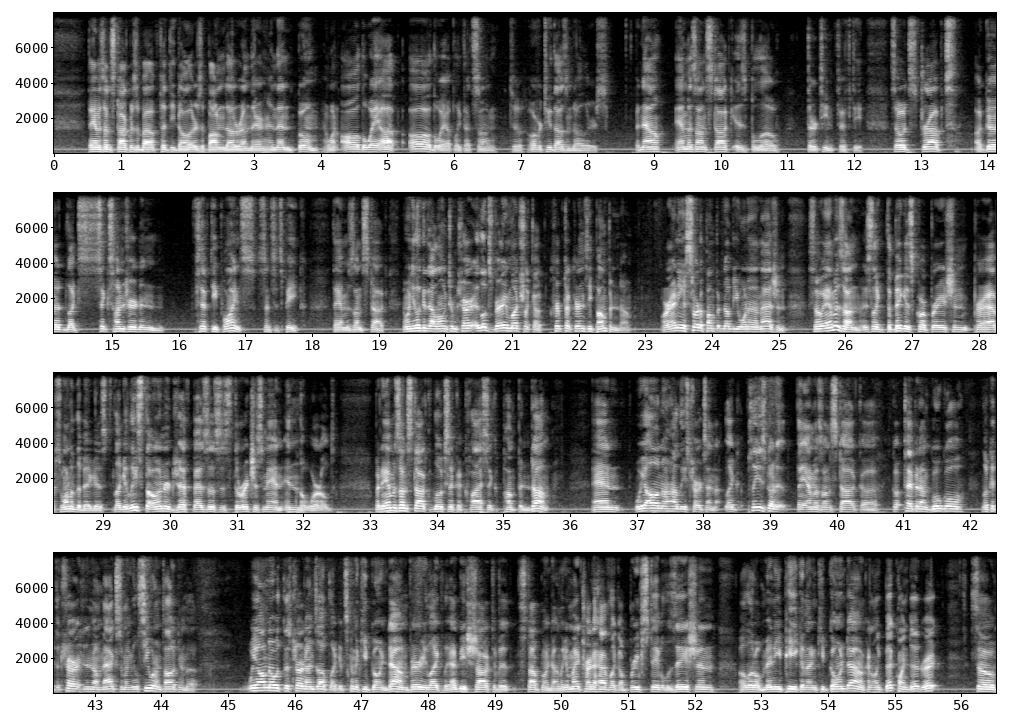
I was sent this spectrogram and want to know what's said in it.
the Amazon stock was about fifty dollars. It bottomed out around there, and then boom, it went all the way up, all the way up like that song to over two thousand dollars. But now Amazon stock is below thirteen fifty, so it's dropped a good like six hundred and fifty points since its peak. The Amazon stock, and when you look at that long term chart, it looks very much like a cryptocurrency pump and dump or any sort of pump and dump you want to imagine. So Amazon is like the biggest corporation, perhaps one of the biggest. Like at least the owner Jeff Bezos is the richest man in the world. But Amazon stock looks like a classic pump and dump. And we all know how these charts end. Like please go to the Amazon stock, uh, go type it on Google, look at the chart, hit it on maximum, you'll see what I'm talking about. We all know what this chart ends up like. It's going to keep going down, very likely. I'd be shocked if it stopped going down. Like it might try to have like a brief stabilization a little mini peak and then keep going down, kind of like Bitcoin did, right? So,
